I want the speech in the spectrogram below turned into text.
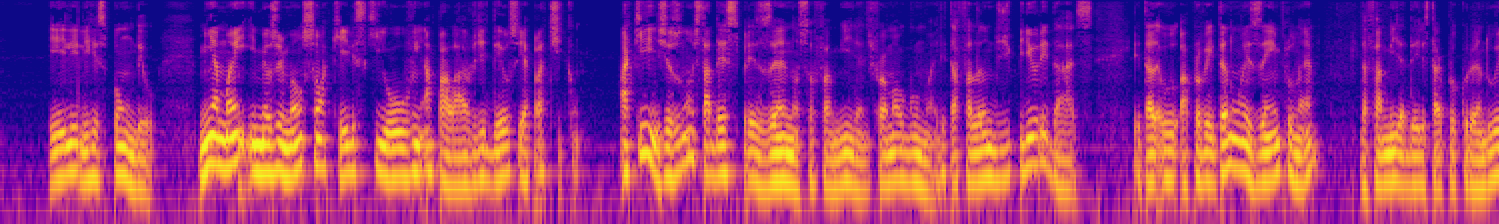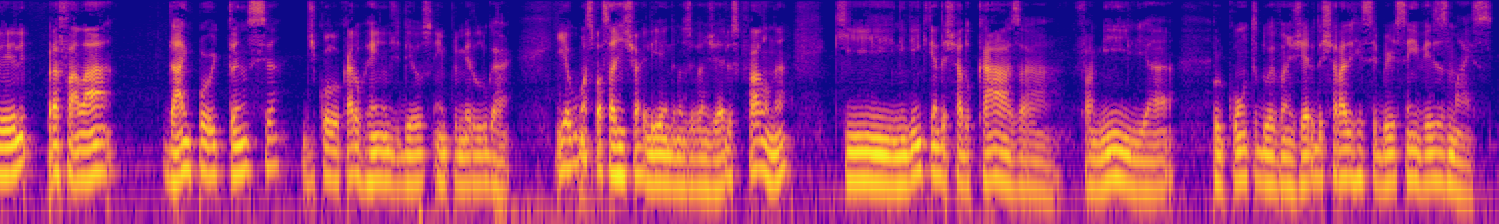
Ele lhe respondeu: Minha mãe e meus irmãos são aqueles que ouvem a palavra de Deus e a praticam. Aqui, Jesus não está desprezando a sua família de forma alguma. Ele está falando de prioridades. Ele está aproveitando um exemplo né, da família dele estar procurando ele para falar da importância de colocar o reino de Deus em primeiro lugar. E algumas passagens a gente vai ler ainda nos evangelhos que falam né, que ninguém que tenha deixado casa, família, por conta do evangelho, deixará de receber cem vezes mais.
